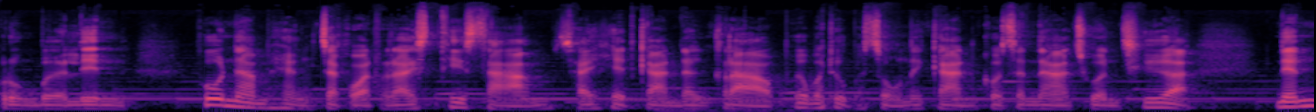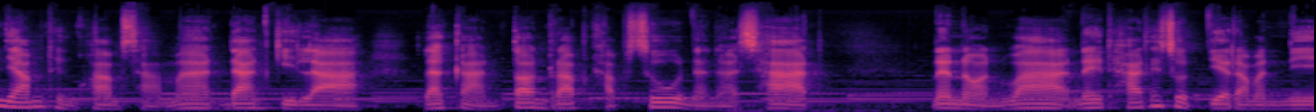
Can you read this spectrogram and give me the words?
กรุงเบอร์ลิน ผู้นำแห่งจักรวรรดิไรส์ที่ 3 ใช้เหตุการณ์ดังกล่าว เพื่อวัตถุประสงค์ในการโฆษณาชวนเชื่อ เน้นย้ำถึงความสามารถด้านกีฬา และการต้อนรับขับสู้นานาชาติ แน่นอนว่าในท้ายที่สุดเยอรมนี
